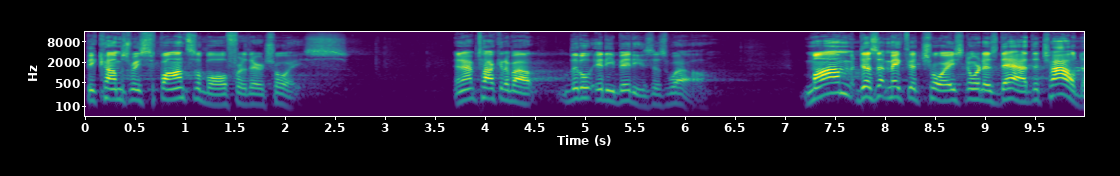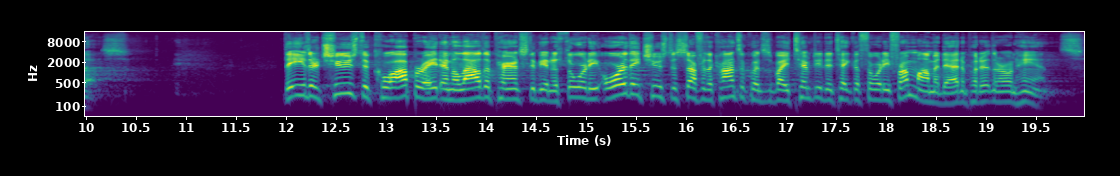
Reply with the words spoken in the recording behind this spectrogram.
becomes responsible for their choice. And I'm talking about little itty bitties as well. Mom doesn't make the choice, nor does dad, the child does. They either choose to cooperate and allow the parents to be an authority, or they choose to suffer the consequences by attempting to take authority from mom and dad and put it in their own hands.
